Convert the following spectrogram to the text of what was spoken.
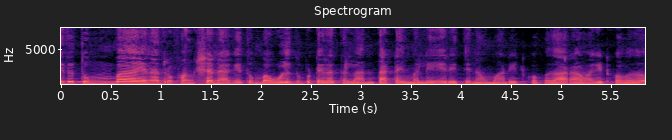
ಇದು ತುಂಬ ಏನಾದರೂ ಫಂಕ್ಷನ್ ಆಗಿ ತುಂಬ ಉಳಿದುಬಿಟ್ಟಿರುತ್ತಲ್ಲ ಅಂಥ ಟೈಮಲ್ಲಿ ಈ ರೀತಿ ನಾವು ಮಾಡಿ ಇಟ್ಕೋಬೋದು, ಆರಾಮಾಗಿ ಇಟ್ಕೋಬೋದು.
